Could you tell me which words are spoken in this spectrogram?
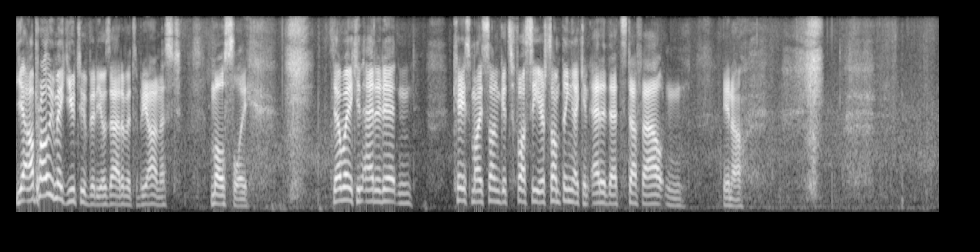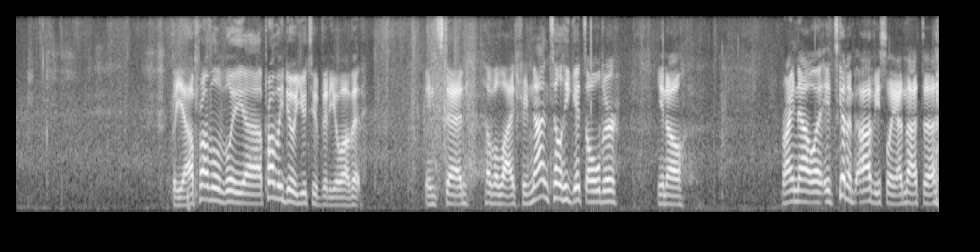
yeah, I'll probably make YouTube videos out of it, to be honest, mostly. That way I can edit it and in case my son gets fussy or something, I can edit that stuff out and, you know. But yeah, I'll probably uh, probably do a YouTube video of it instead of a live stream. Not until he gets older, you know. Right now, uh, it's gonna obviously. I'm not. Uh,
